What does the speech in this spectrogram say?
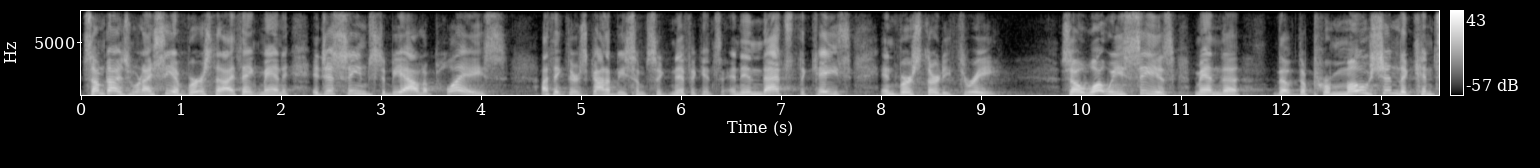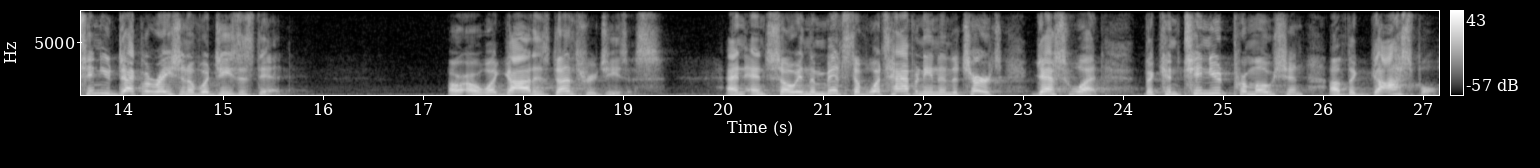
Sometimes when I see a verse that I think, man, it just seems to be out of place, I think there's got to be some significance. And then that's the case in verse 33. So, what we see is, man, the, the, the promotion, the continued declaration of what Jesus did, or, or what God has done through Jesus. And, and so, in the midst of what's happening in the church, guess what? The continued promotion of the gospel,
